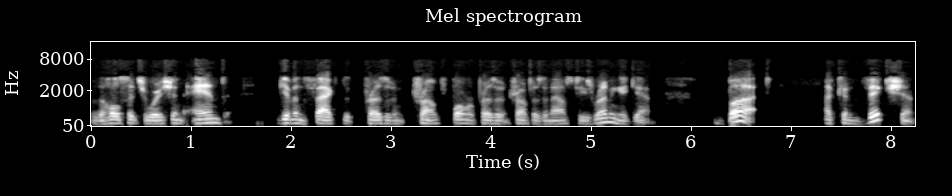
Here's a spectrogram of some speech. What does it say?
the whole situation and given the fact that President Trump, former President Trump, has announced he's running again. But a conviction,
